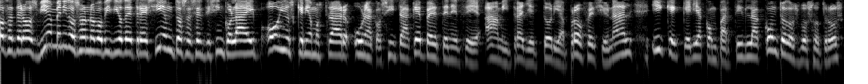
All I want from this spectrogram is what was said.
boceteros, bienvenidos a un nuevo vídeo de 365 Live. Hoy os quería mostrar una cosita que pertenece a mi trayectoria profesional y que quería compartirla con todos vosotros.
